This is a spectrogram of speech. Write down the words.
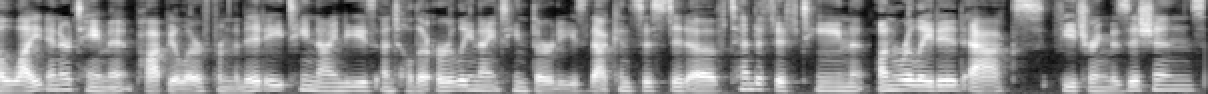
a light entertainment popular from the mid 1890s until the early 1930s that consisted of 10 to 15 unrelated acts featuring musicians,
